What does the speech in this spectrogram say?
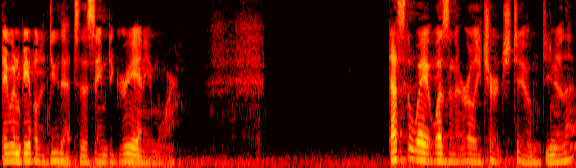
they wouldn't be able to do that to the same degree anymore. That's the way it was in the early church, too. Do you know that?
